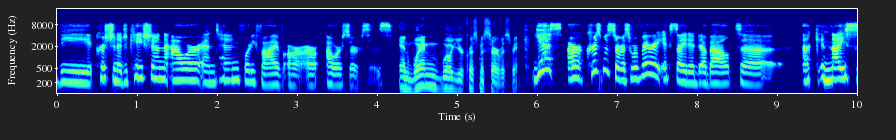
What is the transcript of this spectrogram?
the Christian education hour, and 10:45 are our, our services. And when will your Christmas service be? Yes, our Christmas service. We're very excited about. Uh, a nice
